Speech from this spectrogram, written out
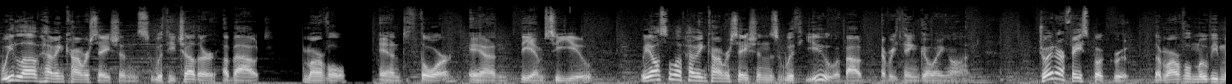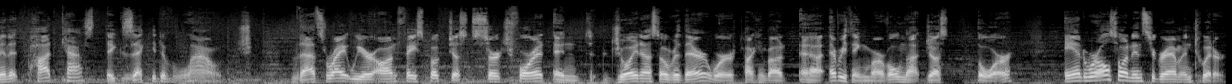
We love having conversations with each other about Marvel and Thor and the MCU. We also love having conversations with you about everything going on. Join our Facebook group, the Marvel Movie Minute Podcast Executive Lounge. That's right, we are on Facebook. Just search for it and join us over there. We're talking about uh, everything Marvel, not just Thor. And we're also on Instagram and Twitter.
